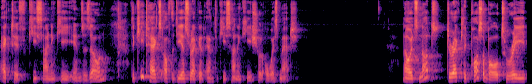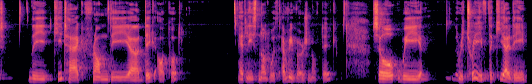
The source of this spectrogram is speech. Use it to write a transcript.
active key signing key in the zone, the key tags of the DS record and the key signing key should always match. Now it's not directly possible to read the key tag from the uh, DIG output, at least not with every version of DIG. So we retrieve the key ID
